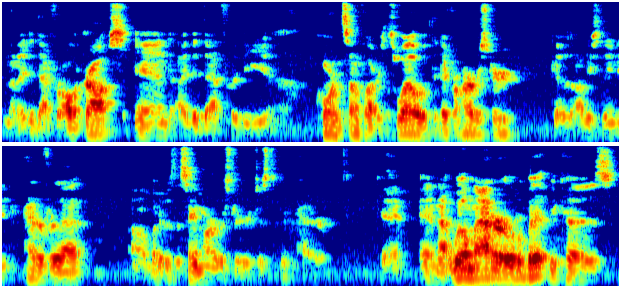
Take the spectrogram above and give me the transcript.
and then I did that for all the crops, and I did that for the uh, corn and sunflowers as well with a different harvester because obviously you need a header for that um, but it was the same harvester, just a different header. Okay, and that will matter a little bit because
